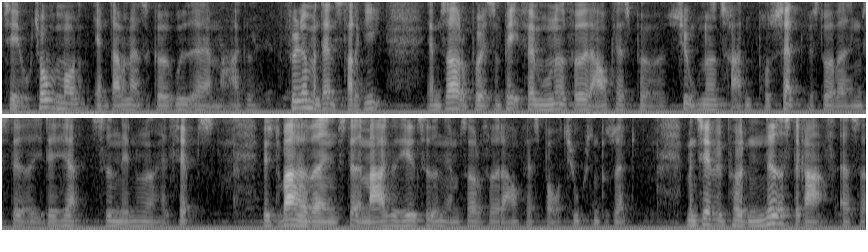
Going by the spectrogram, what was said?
til oktober måned, jamen der er man altså gået ud af markedet. Følger man den strategi, jamen så har du på S&P 500 fået et afkast på 713 procent, hvis du har været investeret i det her siden 1990. Hvis du bare havde været investeret i markedet hele tiden, jamen så har du fået et afkast på over 1000 procent. Men ser vi på den nederste graf, altså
